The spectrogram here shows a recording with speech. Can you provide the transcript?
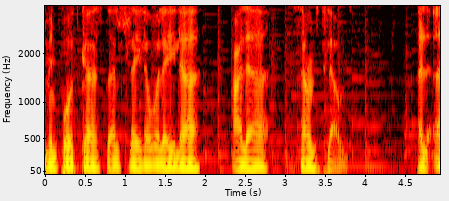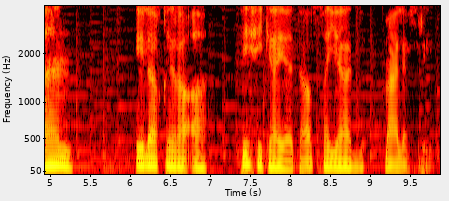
من بودكاست ألف ليلة وليلة على SoundCloud. الآن إلى قراءة في حكاية الصياد مع العفريت.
